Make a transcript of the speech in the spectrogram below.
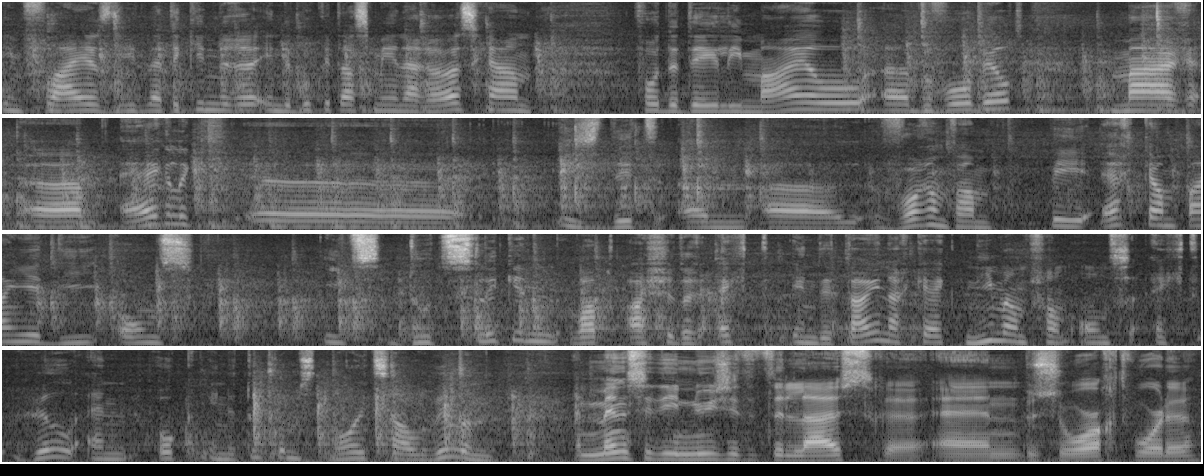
in flyers die met de kinderen in de boekentas mee naar huis gaan voor de Daily Mile bijvoorbeeld. Maar ehm, eigenlijk is dit een eh, vorm van PR-campagne die ons iets doet slikken wat als je er echt in detail naar kijkt niemand van ons echt wil en ook in de toekomst nooit zal willen. En mensen die nu zitten te luisteren en bezorgd worden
